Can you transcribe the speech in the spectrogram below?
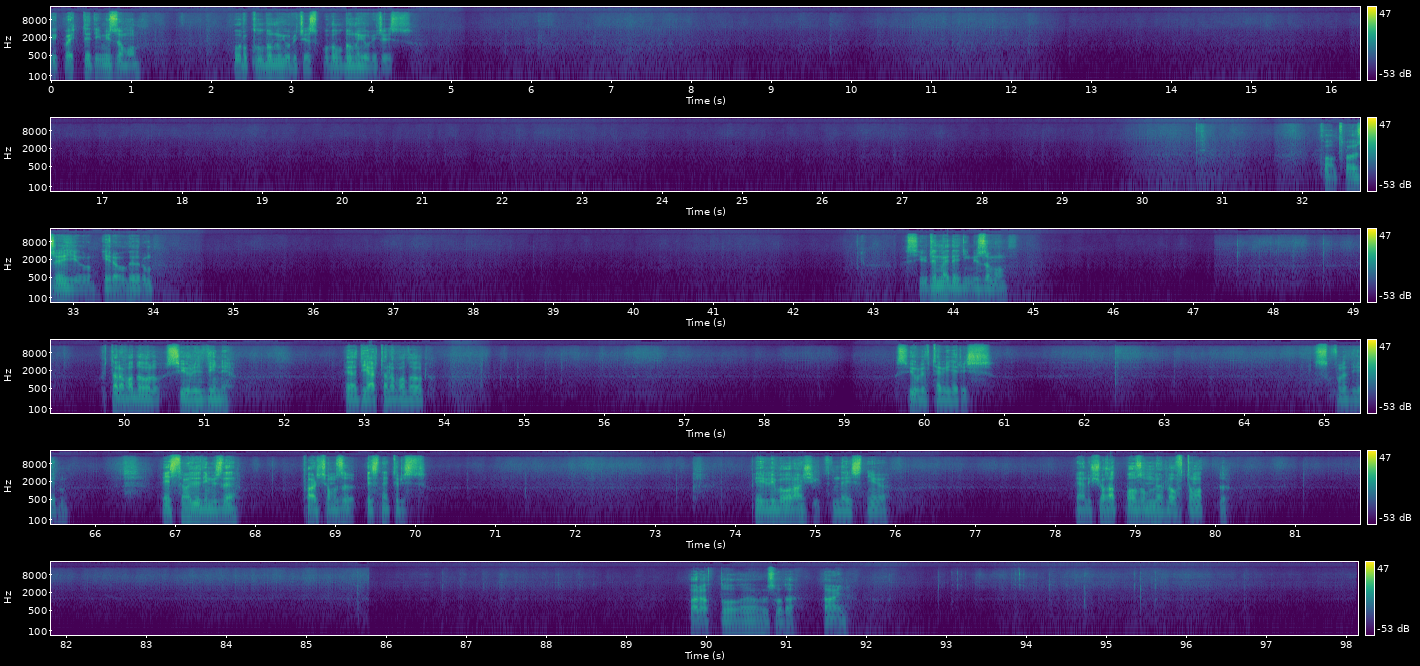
İlk beklediğimiz zaman korkulduğunu göreceğiz, kurulduğunu göreceğiz. Kontrol Z yiyorum, geri alıyorum. Sivrilme dediğimiz zaman bu tarafa doğru sivrildiğini veya diğer tarafa doğru sivriltebiliriz. Sıfır diyelim. Esneme dediğimizde parçamızı esnetiriz. Belli bir oran şeklinde esniyor. Yani şu hat bozulmuyor loftum hattı. Tarafta o da aynı.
